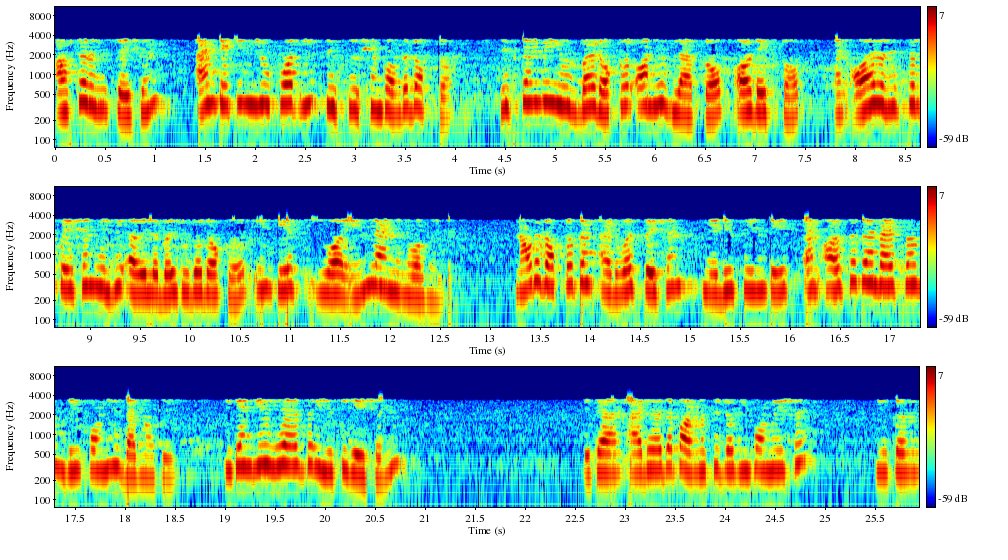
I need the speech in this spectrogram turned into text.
After registration, I am taking you for each prescription from the doctor. This can be used by doctor on his laptop or desktop and all registered patient will be available to the doctor in case you are in LAN involvement. Now the doctor can advise patients medicine test and also can write some brief diagnosis. You can give here the investigation. You can add here the pharmacy drug information. You can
